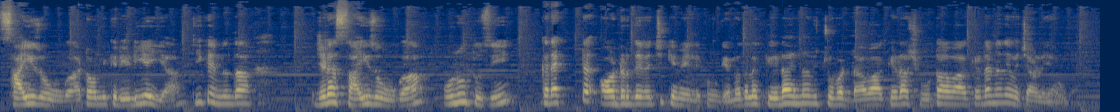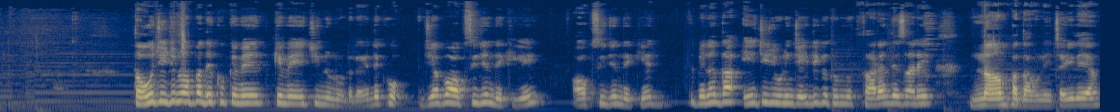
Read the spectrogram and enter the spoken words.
ਸਾਈਜ਼ ਹੋਊਗਾ ਐਟੋਮਿਕ ਰੇਡੀਆਈ ਆ, ਠੀਕ ਹੈ, ਇਹਨਾਂ ਦਾ ਜਿਹੜਾ ਸਾਈਜ਼ ਹੋਊਗਾ, ਉਹਨੂੰ ਤੁਸੀਂ ਕਰੈਕਟ ਆਰਡਰ ਦੇ ਵਿੱਚ ਕਿਵੇਂ ਲਿਖੋਗੇ? ਮਤਲਬ ਕਿਹੜਾ ਇਹਨਾਂ ਵਿੱਚੋਂ ਵੱਡਾ ਵਾ, ਕਿਹੜਾ ਛੋਟਾ ਵਾ, ਕਿਹੜਾ ਇਹਨਾਂ ਦੇ ਵਿਚਾਲੇ ਆਊਗਾ? ਤਾਂ ਉਹ ਚੀਜ਼ ਨੂੰ ਆਪਾਂ ਦੇਖੋ ਕਿਵੇਂ ਕਿਵੇਂ ਇਹ ਚੀਜ਼ ਨੂੰ ਨੋਟ ਕਰਾਂਗੇ ਦੇਖੋ, ਜੇ ਆਪਾਂ ਆਕਸੀਜਨ ਦੇਖੀਏ ਆਕਸੀਜਨ ਦੇਖੀਏ ਪਹਿਲਾਂ ਤਾਂ ਇਹ ਚੀਜ਼ ਹੋਣੀ ਚਾਹੀਦੀ ਕਿ ਤੁਹਾਨੂੰ ਸਾਰਿਆਂ ਦੇ ਸਾਰੇ ਨਾਮ ਪਤਾ ਹੋਣੇ ਚਾਹੀਦੇ ਆ।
